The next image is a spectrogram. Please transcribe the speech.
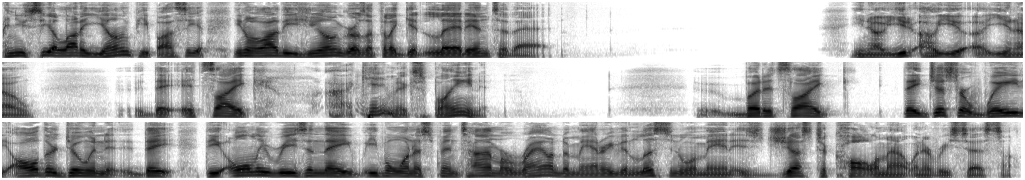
and you see a lot of young people. I see, you know, a lot of these young girls. I feel like get led into that. You know, you oh you uh, you know, they, it's like I can't even explain it, but it's like they just are waiting. All they're doing, they the only reason they even want to spend time around a man or even listen to a man is just to call him out whenever he says something.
